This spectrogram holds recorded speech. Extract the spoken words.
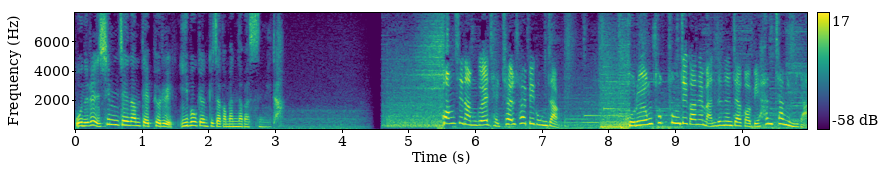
오늘은 심재남 대표를 이보경 기자가 만 나봤습니다. 포항시 남구의 제철 설비 공장. 고로용 송풍지관을 만드는 작업이 한창입니다.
